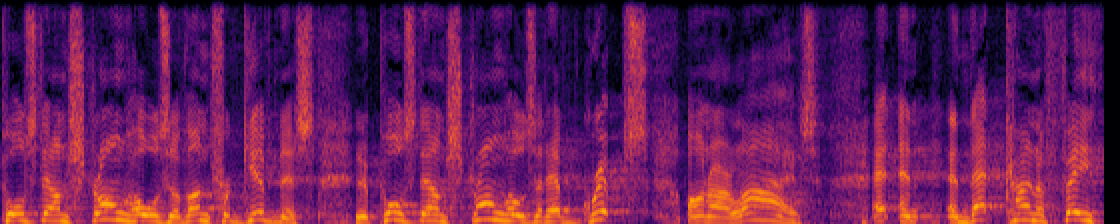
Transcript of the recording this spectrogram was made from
pulls down strongholds of unforgiveness and it pulls down strongholds that have grips on our lives. And, and, and that kind of faith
